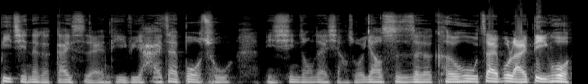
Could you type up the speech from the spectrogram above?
毕竟那个该死的 NTV 还在播出。你心中在想说，要是这个客户再不来订货，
